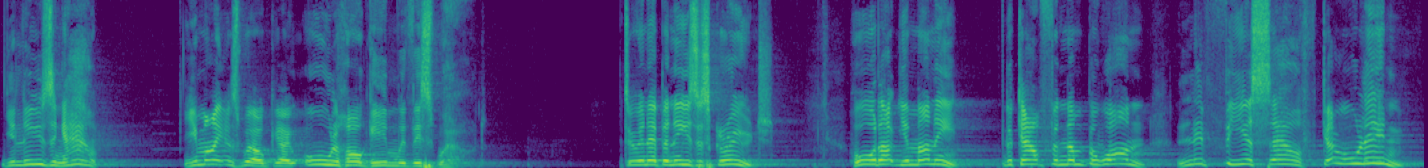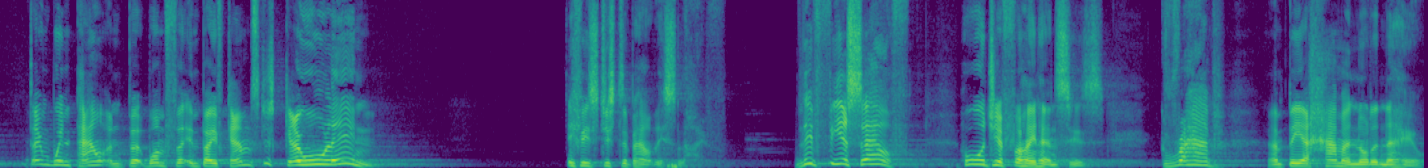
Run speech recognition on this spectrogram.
you're losing out. You might as well go all hog in with this world. Do an Ebenezer Scrooge. Hoard up your money. Look out for number one. Live for yourself. Go all in. Don't wimp out and put one foot in both camps. Just go all in. If it's just about this life, live for yourself. Hoard your finances. Grab and be a hammer, not a nail.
